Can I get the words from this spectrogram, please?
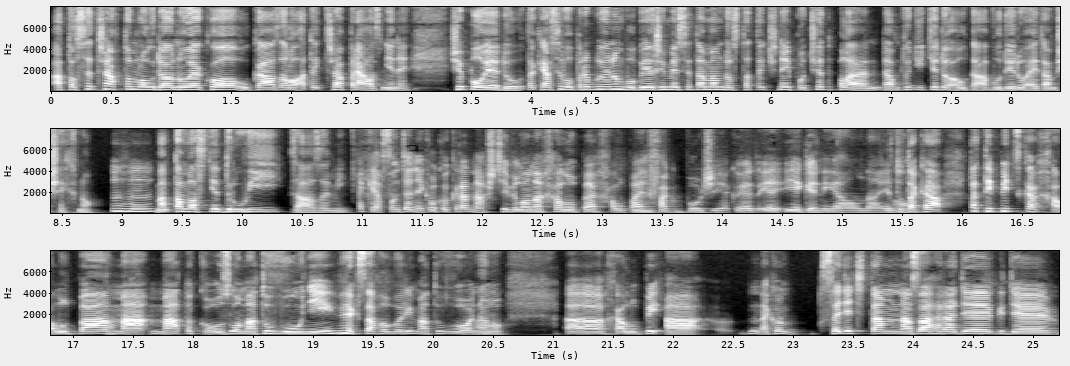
a to se třeba v tom lockdownu jako ukázalo, a teď třeba prázdniny, že pojedu, tak já se opravdu jenom ověřím, jestli tam mám dostatečný počet plén, dám to dítě do auta a odjedu a je tam všechno. Mm-hmm. Mám tam vlastně druhý zázemí. Tak já jsem tě několikrát naštívila na chalupe a chalupa mm. je fakt boží, jako je, je, je geniálna. Je no. to taká, ta typická chalupa, má, má to kouzlo, má tu vůni, jak se hovorí, má tu vůňu uh, chalupy a ako sedět tam na zahradě, kde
